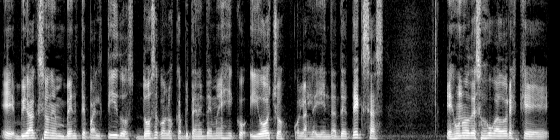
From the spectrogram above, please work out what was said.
Eh, vio acción en 20 partidos, 12 con los Capitanes de México y 8 con las Leyendas de Texas. Es uno de esos jugadores que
